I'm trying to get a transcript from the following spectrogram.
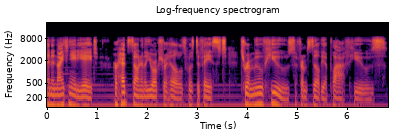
and in 1988, her headstone in the Yorkshire Hills was defaced to remove Hughes from Sylvia Plath Hughes.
